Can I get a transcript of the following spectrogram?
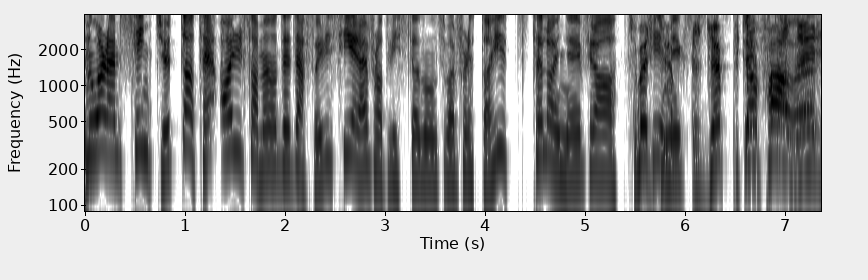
nå har de sendt ut da, til alle sammen, og det er derfor vi sier her, for at hvis det er noen som har flytta hit til landet fra Som er Phoenix døpt- døpt av fader.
